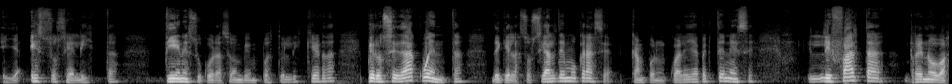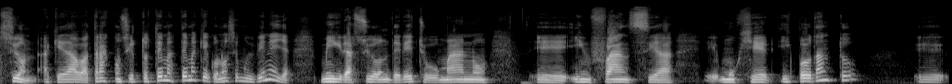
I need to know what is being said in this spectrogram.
ella es socialista, tiene su corazón bien puesto en la izquierda, pero se da cuenta de que la socialdemocracia, campo en el cual ella pertenece, le falta renovación, ha quedado atrás con ciertos temas, temas que conoce muy bien ella, migración, derechos humanos, eh, infancia, eh, mujer, y por lo tanto eh,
